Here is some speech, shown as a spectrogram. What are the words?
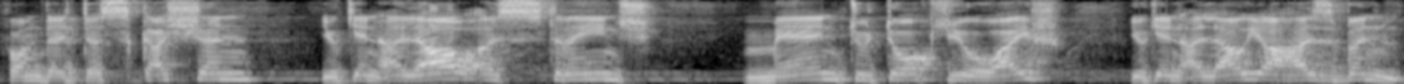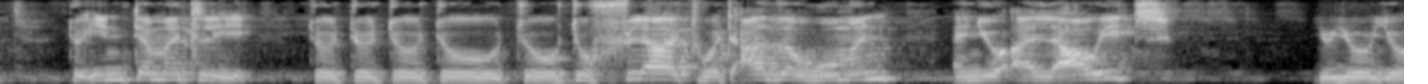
from the discussion. You can allow a strange man to talk to your wife. You can allow your husband to intimately to to to to to to flirt with other women and you allow it you you you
